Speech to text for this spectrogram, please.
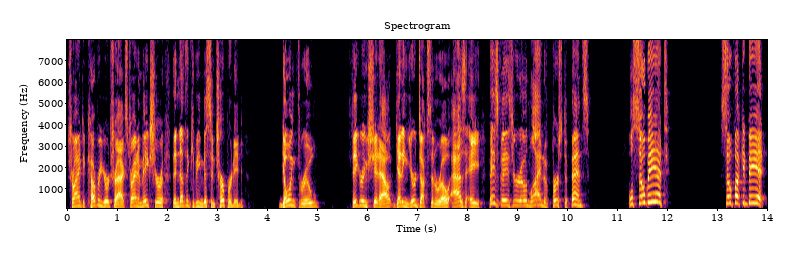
trying to cover your tracks, trying to make sure that nothing can be misinterpreted, going through, figuring shit out, getting your ducks in a row as a basically as your own line of first defense, well, so be it. So fucking be it.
